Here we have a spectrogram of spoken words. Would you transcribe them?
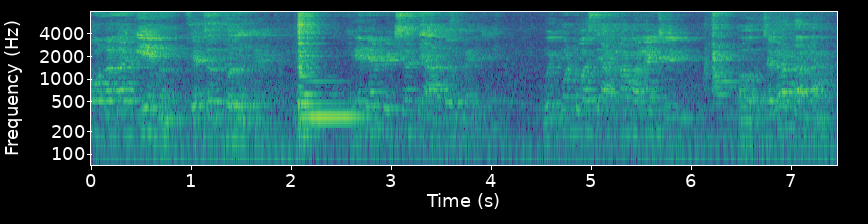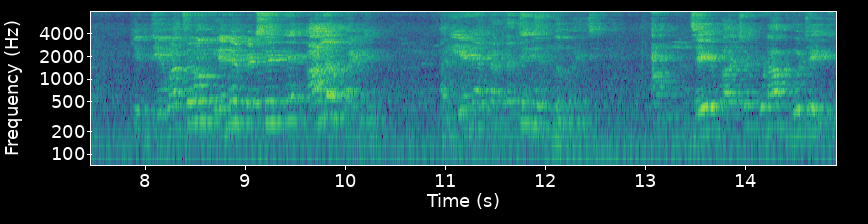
कोणाला येणं याच्यात फरक आहे. घेण्यापेक्षा ते आलं पाहिजे. वैकुंठवासी अण्णा म्हणायचे जगात अण्णा की देवाचं नाव घेण्यापेक्षा ते आलं पाहिजे. आणि येण्याकरता ते घेतलं पाहिजे. जे वाचे पुढा भोजे.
